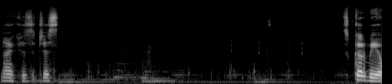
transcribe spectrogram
No, because it just... It's got to be a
